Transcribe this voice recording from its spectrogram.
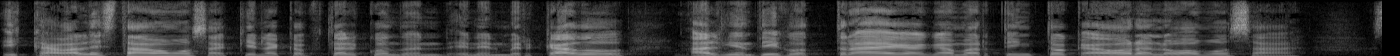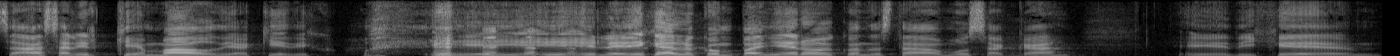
Y cabal estábamos aquí en la capital cuando en, el mercado alguien dijo, traigan a Martín Toca, ahora lo vamos a, a salir quemado de aquí, dijo. y, le dije a los compañeros cuando estábamos acá, eh, dije,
